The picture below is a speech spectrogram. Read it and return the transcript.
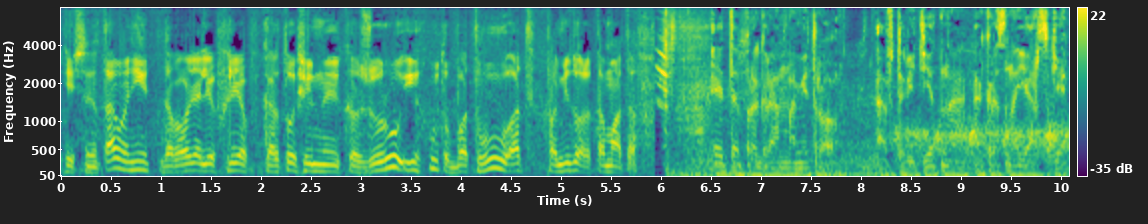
Отечественной. Там они добавляли в хлеб картофельную кожуру и какую-то ботву от помидора, томатов. Это программа «Метро». Авторитетно о Красноярске.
